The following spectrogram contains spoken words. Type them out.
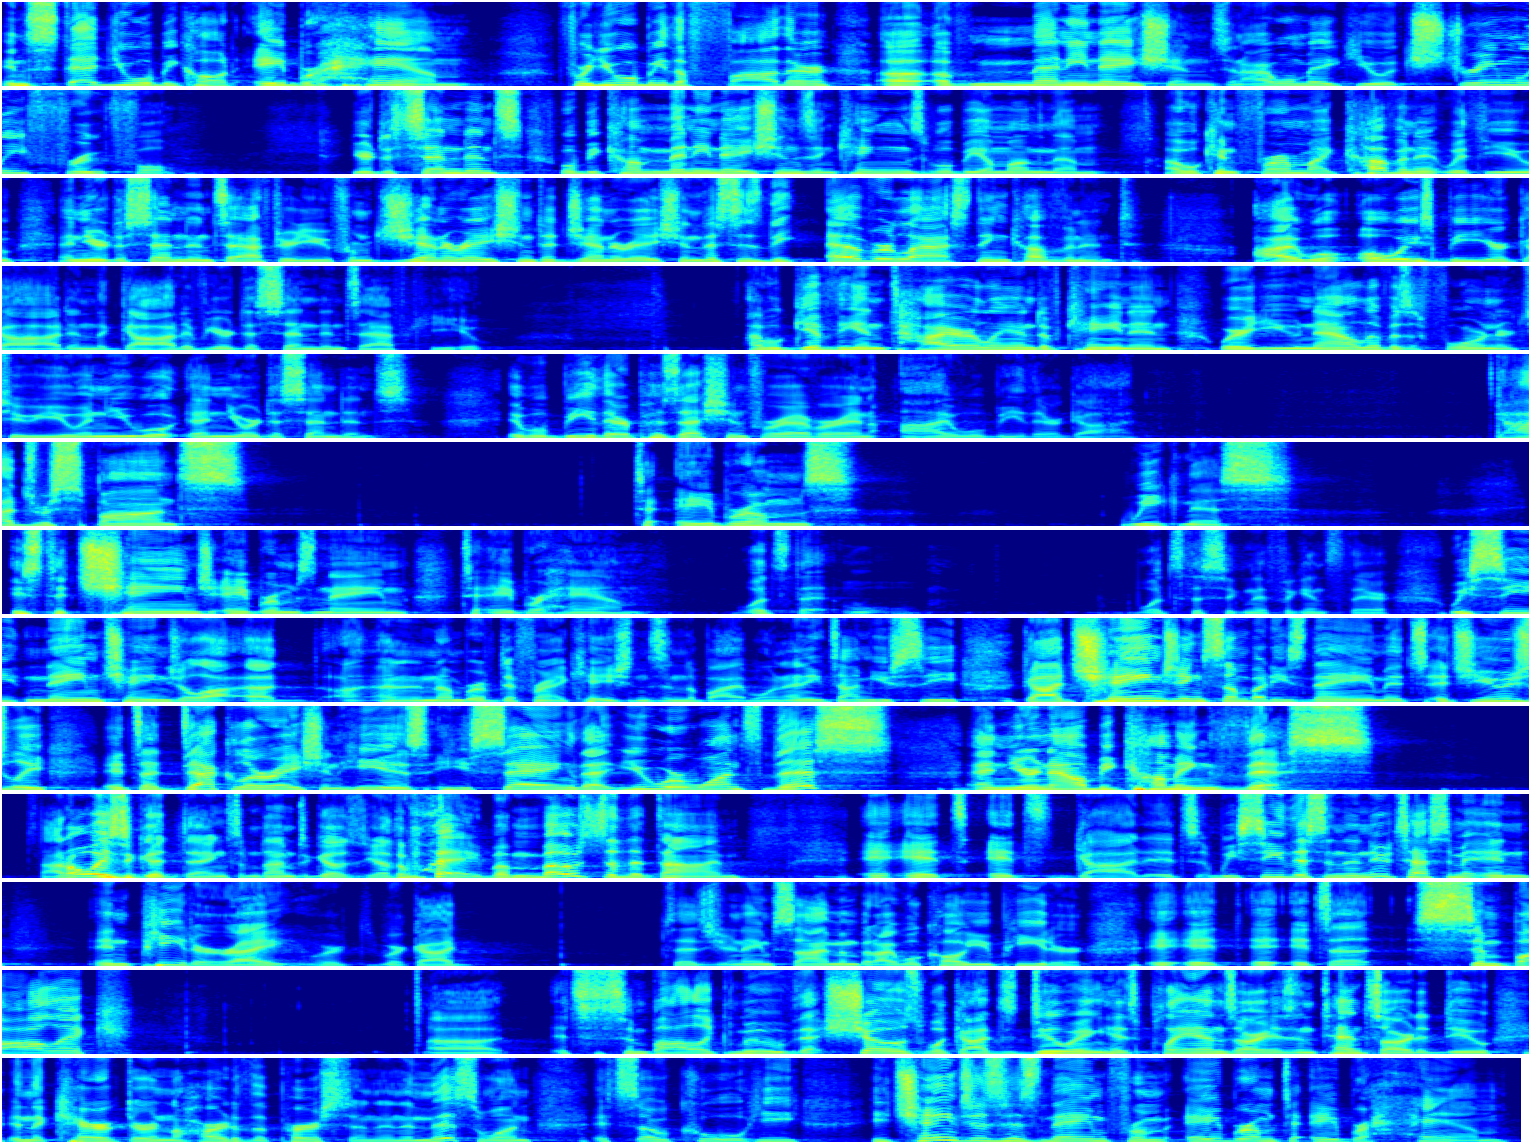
Instead, you will be called Abraham, for you will be the father uh, of many nations, and I will make you extremely fruitful. Your descendants will become many nations, and kings will be among them. I will confirm my covenant with you and your descendants after you from generation to generation. This is the everlasting covenant. I will always be your God and the God of your descendants after you. I will give the entire land of Canaan, where you now live as a foreigner, to you and you will, and your descendants. It will be their possession forever, and I will be their God. God's response to Abram's weakness is to change Abram's name to Abraham. What's the what's the significance there? We see name change a lot uh, on a number of different occasions in the Bible, and anytime you see God changing somebody's name, it's it's usually it's a declaration. He is he's saying that you were once this, and you're now becoming this. It's not always a good thing. Sometimes it goes the other way, but most of the time it, it's, it's God. It's, we see this in the New Testament in, in Peter, right? Where, where God says, Your name's Simon, but I will call you Peter. It, it, it it's a symbolic. Uh, it's a symbolic move that shows what God's doing, his plans are, his intents are to do in the character and the heart of the person. And in this one, it's so cool. He, he changes his name from Abram to Abraham.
